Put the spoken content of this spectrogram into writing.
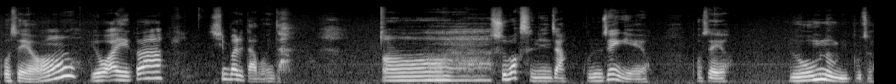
보세요. 요 아이가 신발이 다 보인다. 어, 수박 선인장 군생이에요. 보세요. 너무너무 이쁘죠?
